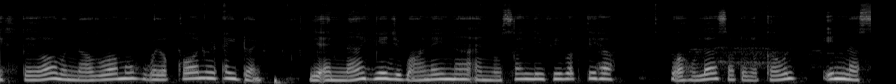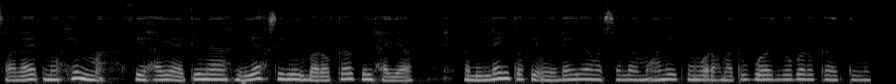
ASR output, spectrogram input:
احترام النظام والقانون أيضا لأن يجب علينا أن نصلي في وقتها. وخلاصة القول إن الصلاة مهمة في حياتنا ليحصل البركة في الحياة. وبالله توفيق الهداية والسلام عليكم ورحمة الله وبركاته.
